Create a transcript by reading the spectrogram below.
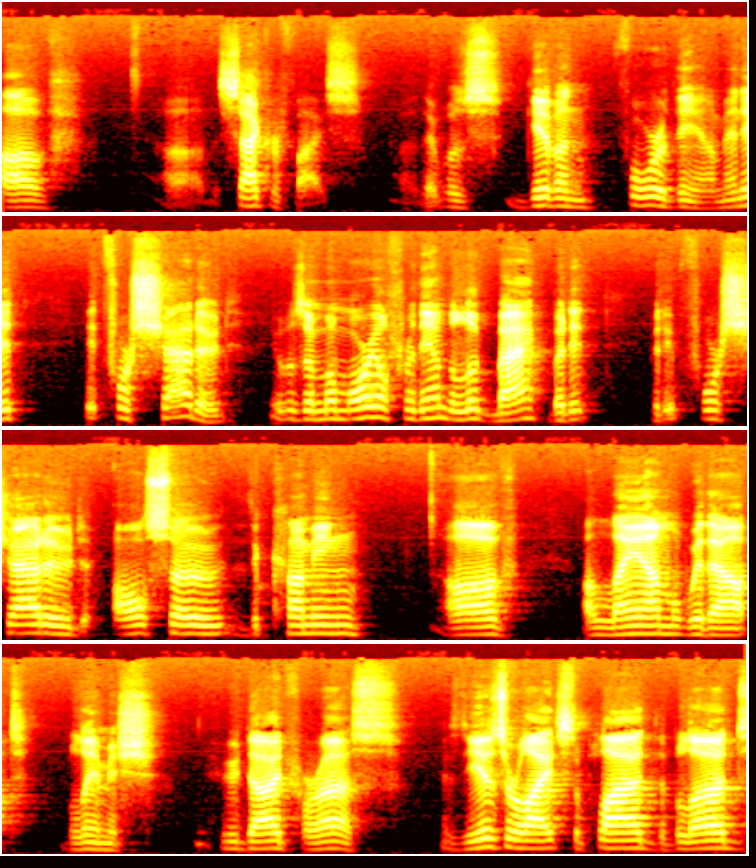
of uh, the sacrifice that was given for them. And it, it foreshadowed, it was a memorial for them to look back, but it, but it foreshadowed also the coming of a lamb without blemish who died for us. As the Israelites applied the blood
